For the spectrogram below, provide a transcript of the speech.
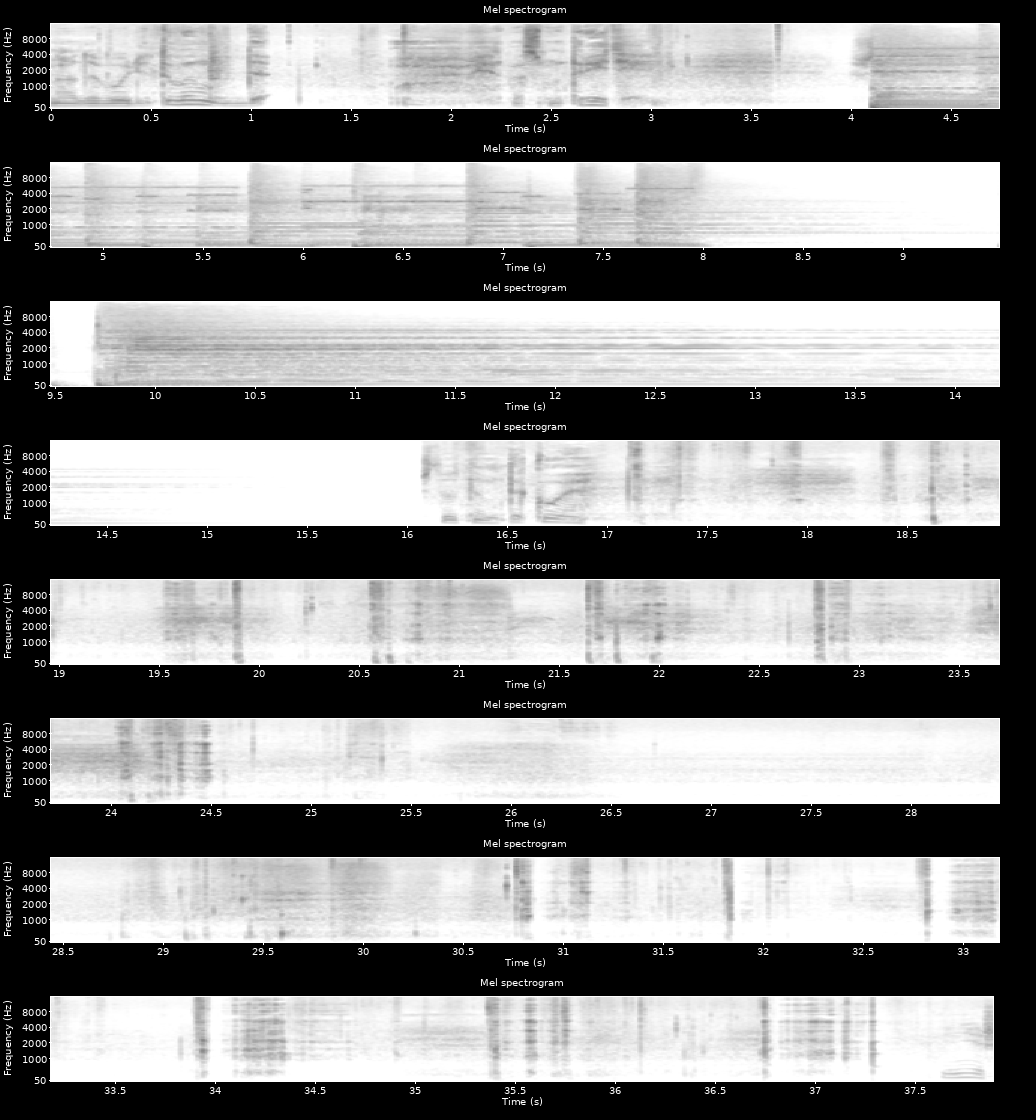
Надо будет вымыть, да посмотреть. Что там такое?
